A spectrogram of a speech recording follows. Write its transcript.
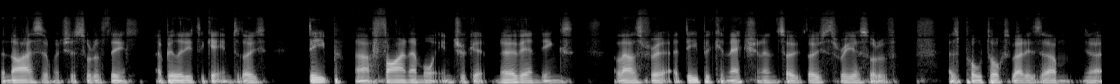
the niacin, which is sort of the ability to get into those deep, uh, finer, more intricate nerve endings, allows for a, deeper connection. And so, those three are sort of, as Paul talks about, is um, you know,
